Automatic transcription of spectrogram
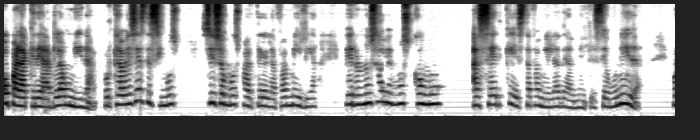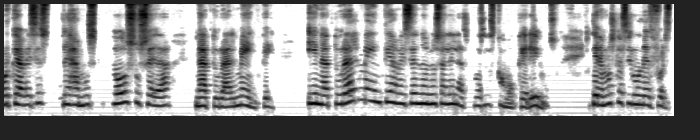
o para crear la unidad, porque a veces decimos si somos parte de la familia, pero no sabemos cómo hacer que esta familia realmente sea unida, porque a veces dejamos que todo suceda naturalmente y naturalmente a veces no nos salen las cosas como queremos. Tenemos que hacer un esfuerzo.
